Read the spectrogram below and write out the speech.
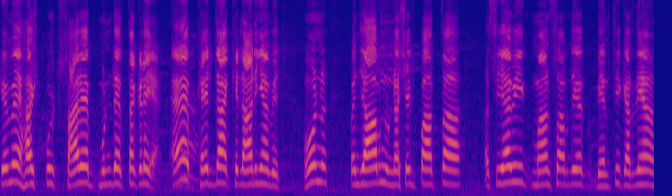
ਕਿਵੇਂ ਹਸ਼ਪੁਸ਼ ਸਾਰੇ ਮੁੰਡੇ ਤਕੜੇ ਆ। ਇਹ ਖੇਡਾਂ ਖਿਡਾਰੀਆਂ ਵਿੱਚ। ਹੁਣ ਪੰਜਾਬ ਨੂੰ ਨਸ਼ੇ 'ਚ ਪਾਤਾ। ਅਸੀਂ ਇਹ ਵੀ ਮਾਨ ਸਾਹਿਬ ਦੇ ਬੇਨਤੀ ਕਰਦੇ ਹਾਂ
